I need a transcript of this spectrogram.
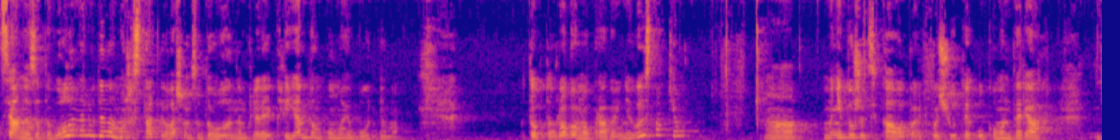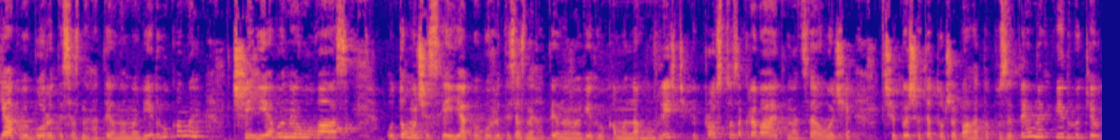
ця незадоволена людина може стати вашим задоволеним клієнтом у майбутньому. Тобто робимо правильні висновки. Мені дуже цікаво почути у коментарях, як ви боретеся з негативними відгуками, чи є вони у вас, у тому числі, як ви боретеся з негативними відгуками на гуглі, чи просто закриваєте на це очі, чи пишете тут же багато позитивних відгуків.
